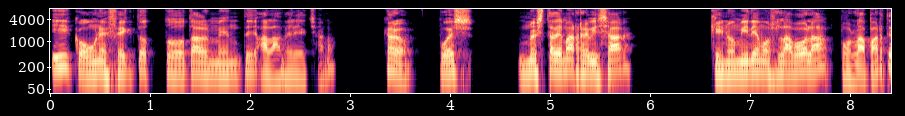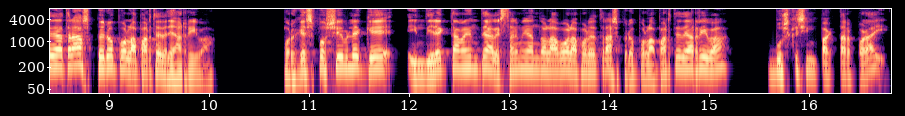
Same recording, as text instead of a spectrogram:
y con un efecto totalmente a la derecha, ¿no? Claro, pues no está de más revisar que no miremos la bola por la parte de atrás, pero por la parte de arriba. Porque es posible que indirectamente, al estar mirando la bola por detrás, pero por la parte de arriba, busques impactar por ahí.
